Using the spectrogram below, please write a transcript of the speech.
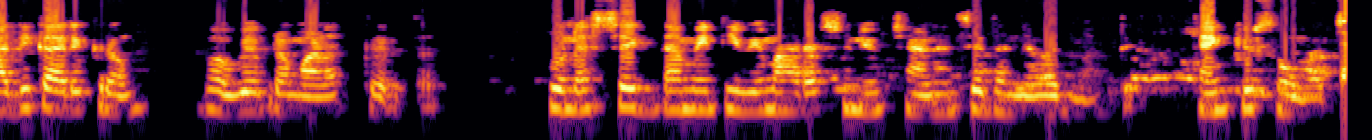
आदी कार्यक्रम भव्य प्रमाणात करतात. पुनश्च एकदा मी टीव्ही महाराष्ट्र न्यूज चॅनलचे धन्यवाद मानते. थँक्यू सो मच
